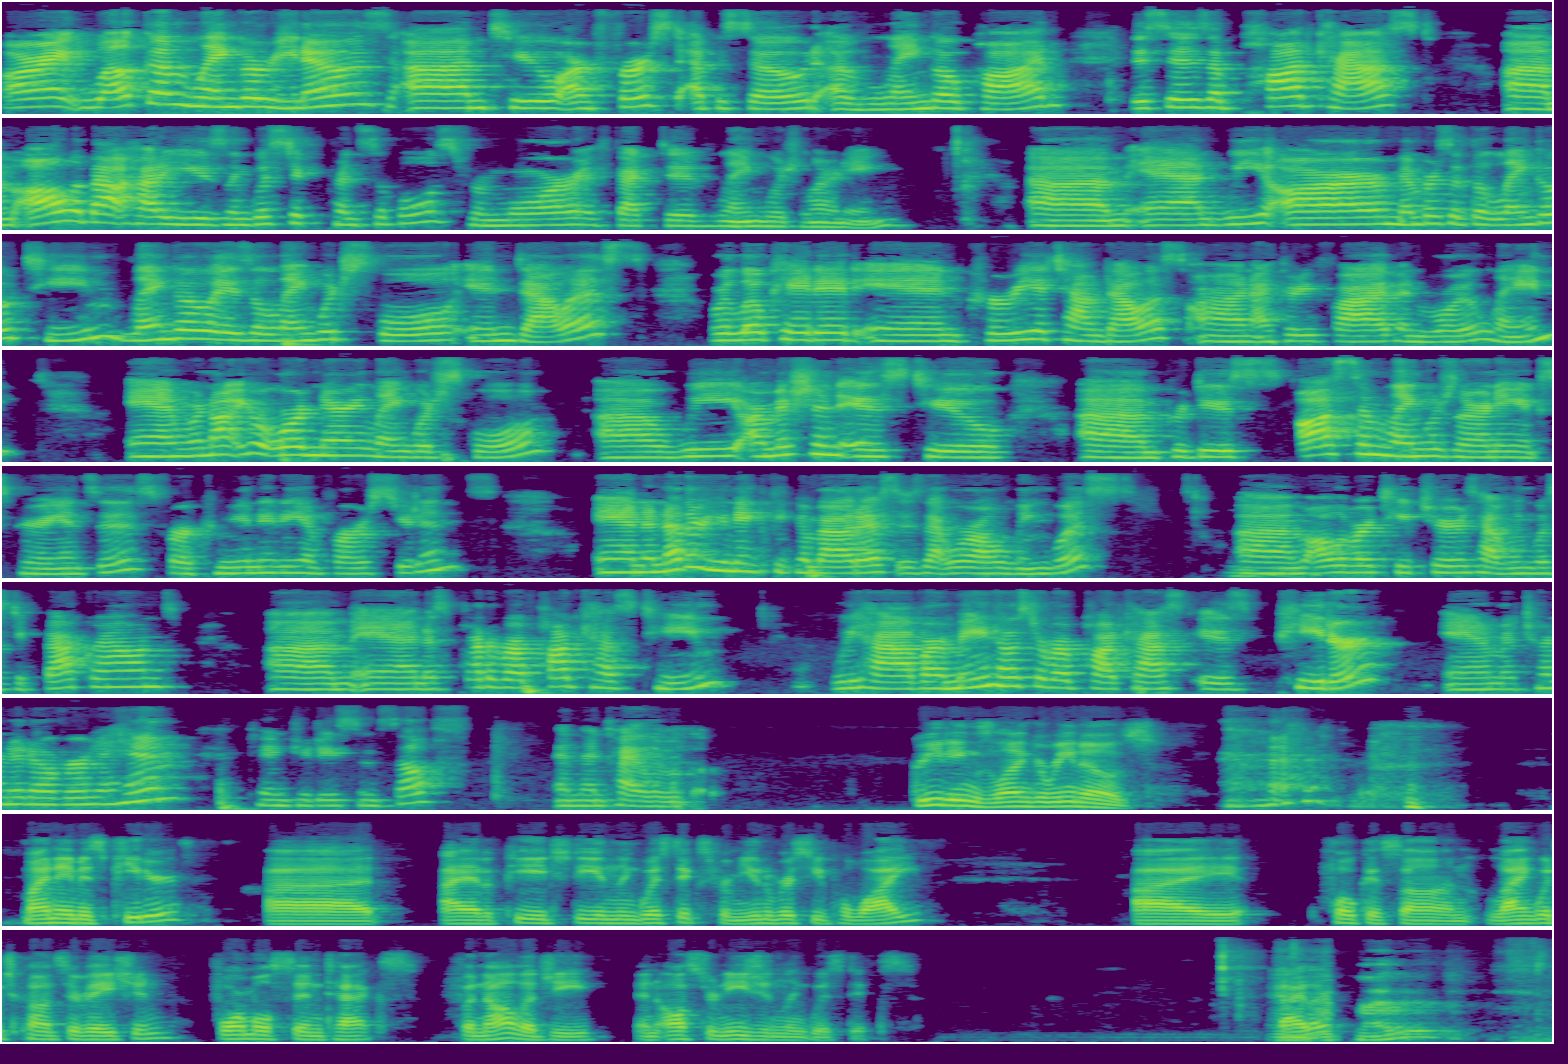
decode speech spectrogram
All right, welcome Langorinos um, to our first episode of Lango Pod. This is a podcast um, all about how to use linguistic principles for more effective language learning. Um, and we are members of the Lango team. Lango is a language school in Dallas. We're located in Koreatown, Dallas on I 35 and Royal Lane. And we're not your ordinary language school. Uh, we our mission is to um, produce awesome language learning experiences for our community and for our students. And another unique thing about us is that we're all linguists. Mm-hmm. Um, all of our teachers have linguistic background. Um, and as part of our podcast team, we have our main host of our podcast is Peter. And I'm going to turn it over to him to introduce himself. And then Tyler will go. Greetings, Langorinos. My name is Peter. Uh, I have a PhD in linguistics from University of Hawaii. I focus on language conservation, formal syntax, phonology, and Austronesian linguistics. Tyler? Tyler.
